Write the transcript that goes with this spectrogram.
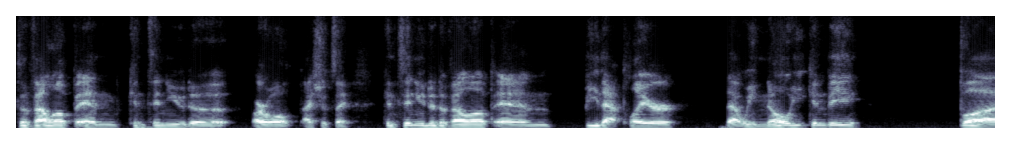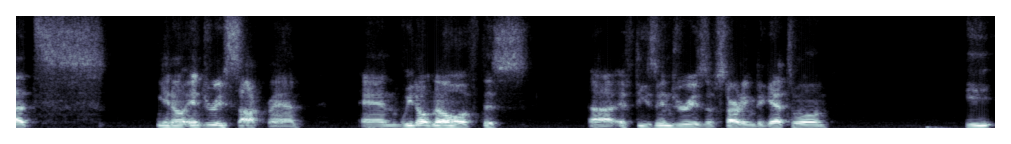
develop and continue to, or well, I should say, continue to develop and be that player that we know he can be. But you know, injuries suck, man, and we don't know if this, uh, if these injuries are starting to get to him. He,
